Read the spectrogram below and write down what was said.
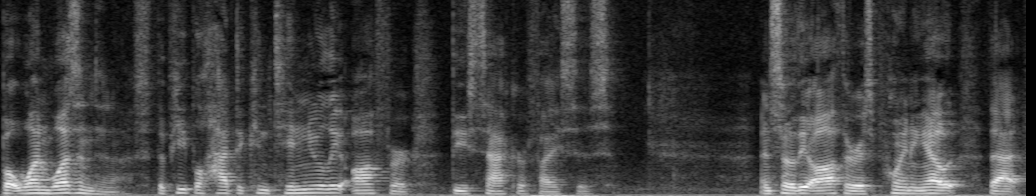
But one wasn't enough. The people had to continually offer these sacrifices and so the author is pointing out that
